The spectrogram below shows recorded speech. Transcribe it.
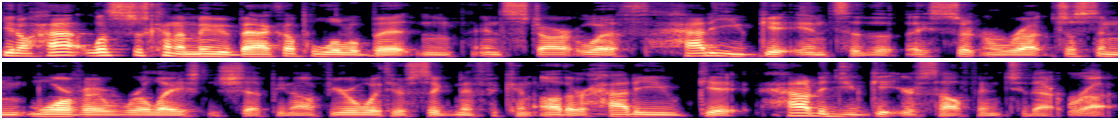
you know how let's just kind of maybe back up a little bit and, and start with how do you get into the, a certain rut just in more of a relationship you know if you're with your significant other how do you get how did you get yourself into that rut?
